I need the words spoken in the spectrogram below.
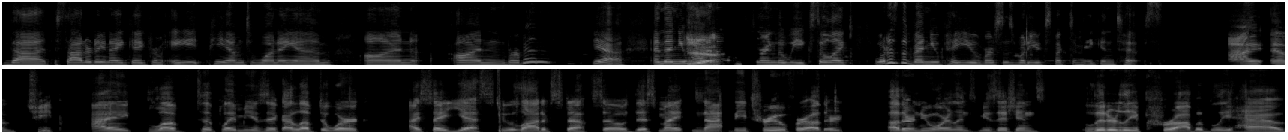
that Saturday night gig from 8 p.m. to 1 a.m. on on bourbon yeah and then you have yeah. during the week. So like what does the venue pay you versus what do you expect to make in tips? I am cheap. I love to play music. I love to work. I say yes to a lot of stuff. So this might not be true for other other new orleans musicians literally probably have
